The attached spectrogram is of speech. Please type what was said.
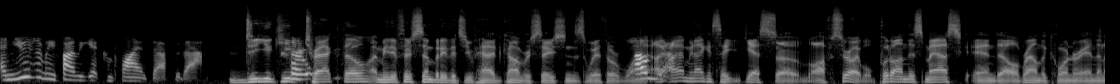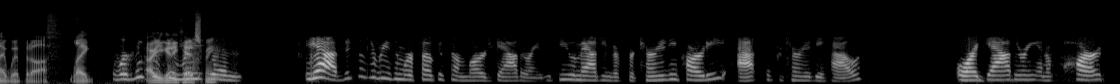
and usually we finally get compliance after that. Do you keep So- track though? I mean, if there's somebody that you've had conversations with or Oh, want, yeah. I, I mean, I can say yes, uh, officer. I will put on this mask and I'll round the corner and then I whip it off. Like, Well, Are you gonna the catch me? Yeah, this is the reason we're focused on large gatherings. If you imagine a fraternity party at the fraternity house or a gathering in a park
